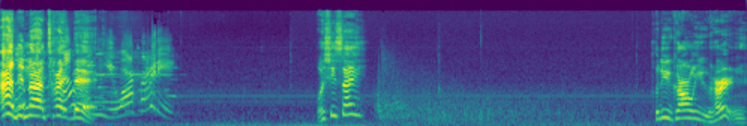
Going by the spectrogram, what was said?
I did not type that. You are hurting. What she say? Who do you call when you hurting?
